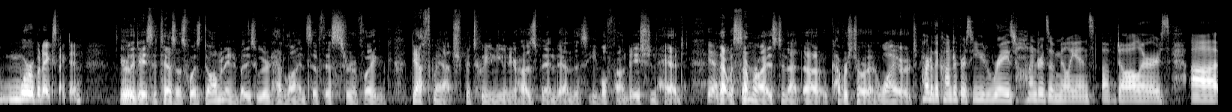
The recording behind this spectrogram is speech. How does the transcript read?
more of what I expected the early days of Tezos was dominated by these weird headlines of this sort of like death match between you and your husband and this evil foundation head. Yeah. That was summarized in that uh, cover story in Wired. Part of the controversy, you'd raised hundreds of millions of dollars, uh,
